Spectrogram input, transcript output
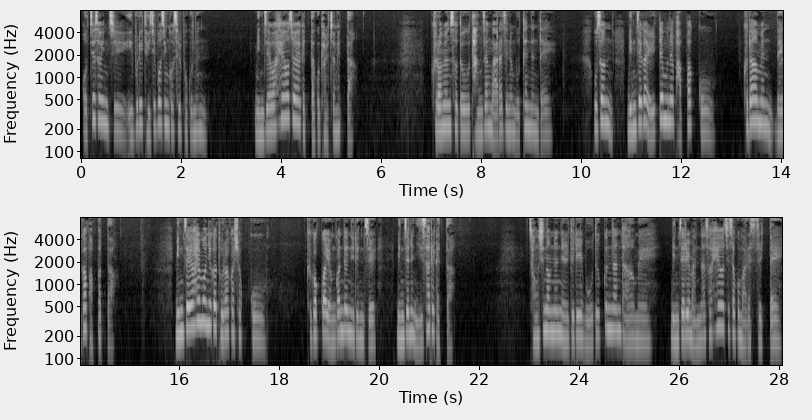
어째서인지 이불이 뒤집어진 것을 보고는 민재와 헤어져야겠다고 결정했다. 그러면서도 당장 말하지는 못했는데 우선 민재가 일 때문에 바빴고 그 다음엔 내가 바빴다. 민재의 할머니가 돌아가셨고 그것과 연관된 일인지 민재는 이사를 했다. 정신없는 일들이 모두 끝난 다음에 민재를 만나서 헤어지자고 말했을 때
